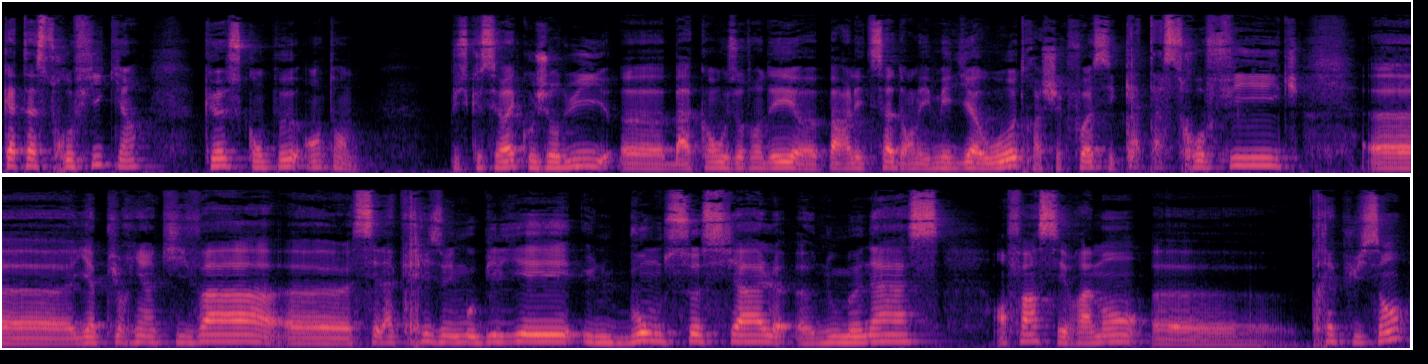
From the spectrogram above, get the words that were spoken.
catastrophique hein, que ce qu'on peut entendre. Puisque c'est vrai qu'aujourd'hui, euh, bah, quand vous entendez euh, parler de ça dans les médias ou autres, à chaque fois c'est catastrophique, il euh, n'y a plus rien qui va, c'est la crise de l'immobilier, une bombe sociale nous menace. Enfin, c'est vraiment très puissant.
